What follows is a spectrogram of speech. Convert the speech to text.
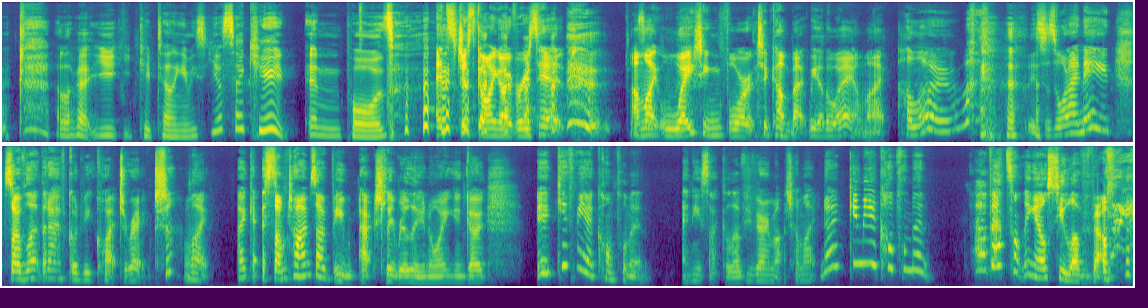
I love how you, you keep telling him, he's, You're so cute. And pause. It's just going over his head. I'm like waiting for it to come back the other way. I'm like, hello, this is what I need. So I've learnt that I've got to be quite direct. I'm like, okay. Sometimes I'd be actually really annoying and go, eh, give me a compliment. And he's like, I love you very much. I'm like, no, give me a compliment about something else you love about me.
